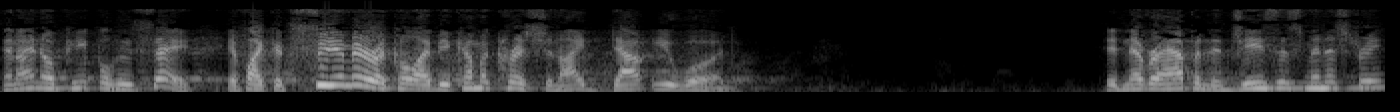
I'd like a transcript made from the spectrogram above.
And I know people who say, if I could see a miracle, I'd become a Christian. I doubt you would. It never happened in Jesus' ministry.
